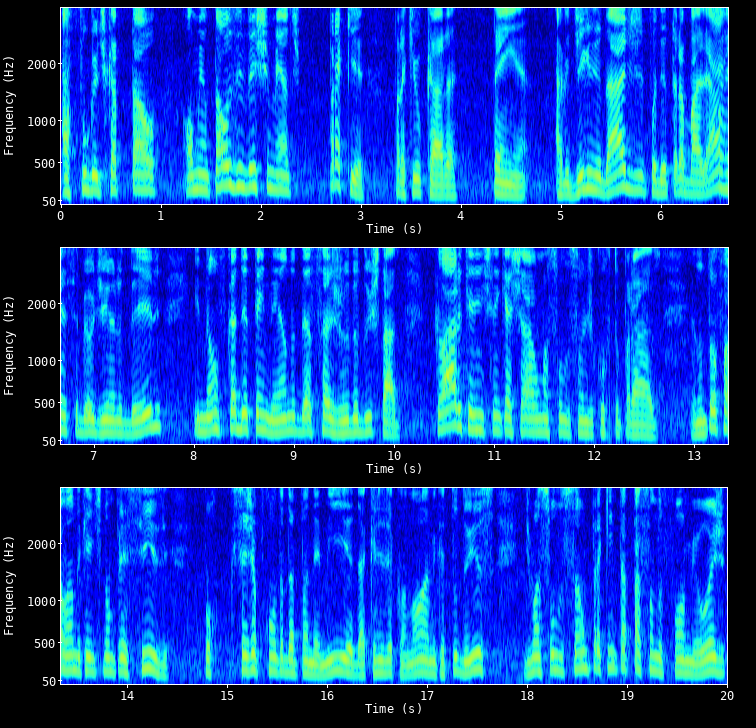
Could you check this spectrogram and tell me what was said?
a fuga de capital, aumentar os investimentos. Para quê? Para que o cara tenha a dignidade de poder trabalhar, receber o dinheiro dele e não ficar dependendo dessa ajuda do Estado. Claro que a gente tem que achar uma solução de curto prazo. Eu não estou falando que a gente não precise, por, seja por conta da pandemia, da crise econômica, tudo isso, de uma solução para quem está passando fome hoje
